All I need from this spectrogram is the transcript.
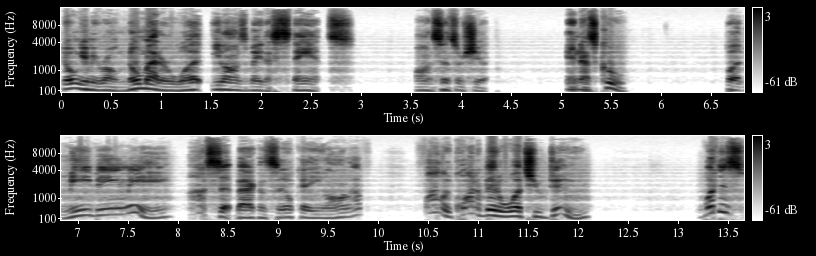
don't get me wrong, no matter what, Elon's made a stance on censorship. And that's cool. But me being me, I sit back and say, okay, Elon, I've followed quite a bit of what you do. What is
